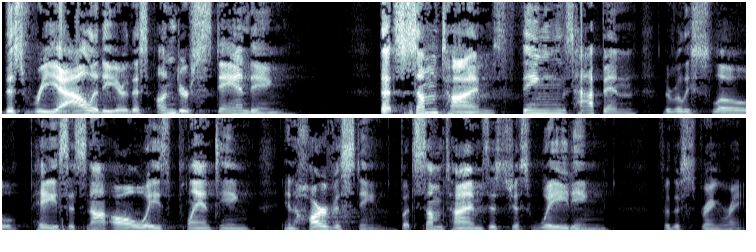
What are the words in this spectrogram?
this reality or this understanding that sometimes things happen at a really slow pace. It's not always planting and harvesting, but sometimes it's just waiting for the spring rain.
